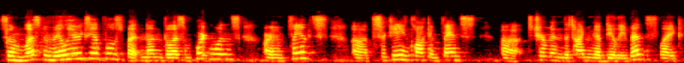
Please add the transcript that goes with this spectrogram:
Some less familiar examples, but nonetheless important ones, are in plants. Uh, circadian clock in plants uh, determine the timing of daily events like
